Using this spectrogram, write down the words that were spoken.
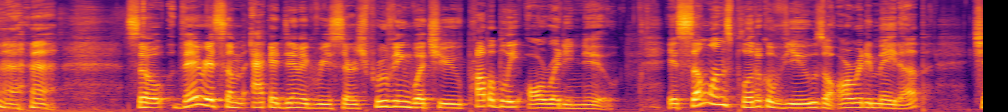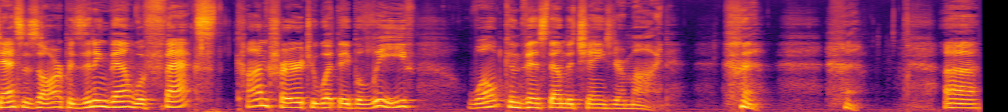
so, there is some academic research proving what you probably already knew. If someone's political views are already made up, chances are presenting them with facts contrary to what they believe won't convince them to change their mind. uh,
